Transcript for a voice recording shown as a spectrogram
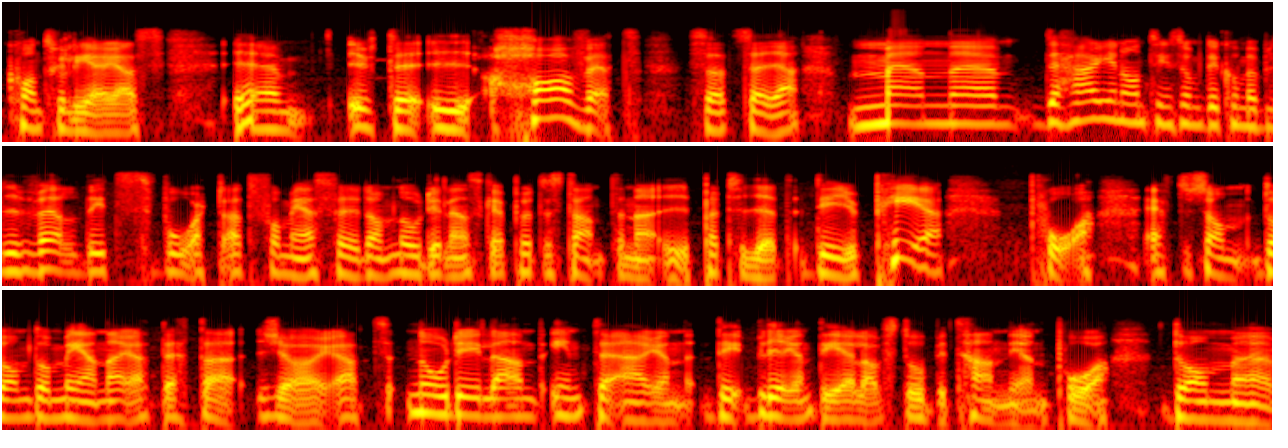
kontrolleras eh, ute i havet så att säga. Men eh, det här är någonting som det kommer bli väldigt svårt att få med sig de nordirländska protestanterna i partiet DUP på eftersom de då menar att detta gör att Nordirland inte är en, blir en del av Storbritannien på de eh,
